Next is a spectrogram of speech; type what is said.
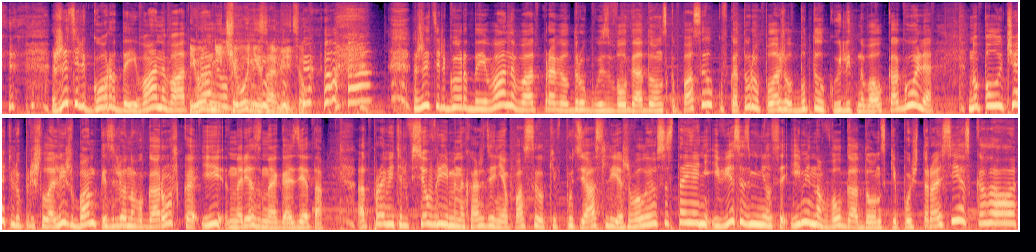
Житель города Иваново И он отправил... ничего не заметил. Житель города Иваново отправил другу из Волгодонска посылку, в которую положил бутылку элитного алкоголя, но получателю пришла лишь банка зеленого горошка и нарезанная газета. Отправитель все время нахождения посылки в пути отслеживал ее состояние, и вес изменился именно в Волгодонске. Почта России сказала,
